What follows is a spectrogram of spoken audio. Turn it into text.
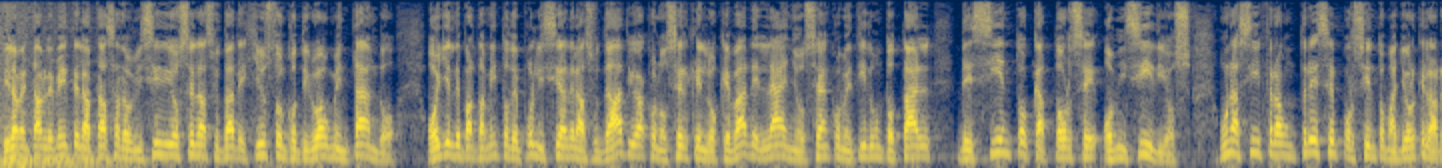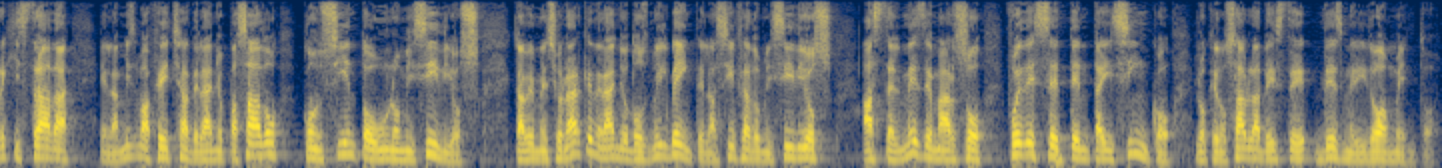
Y lamentablemente la tasa de homicidios en la ciudad de Houston continúa aumentando. Hoy el Departamento de Policía de la ciudad dio a conocer que en lo que va del año se han cometido un total de 114 homicidios, una cifra un 13% mayor que la registrada en la misma fecha del año pasado, con 101 homicidios. Cabe mencionar que en el año 2020 la cifra de homicidios hasta el mes de marzo fue de 75, lo que nos habla de este desmedido aumento.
